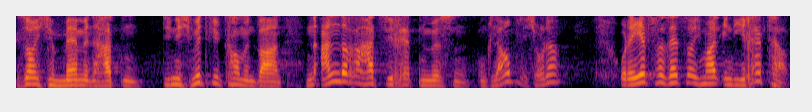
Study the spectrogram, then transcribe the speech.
solche Memmen hatten, die nicht mitgekommen waren. Ein anderer hat sie retten müssen. Unglaublich, oder? Oder jetzt versetzt euch mal in die Retter.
